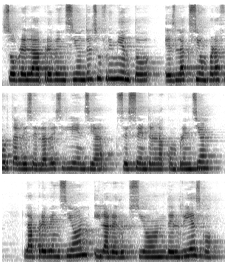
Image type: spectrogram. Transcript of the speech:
Sobre la prevención del sufrimiento, es la acción para fortalecer la resiliencia, se centra en la comprensión, la prevención y la reducción del riesgo,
